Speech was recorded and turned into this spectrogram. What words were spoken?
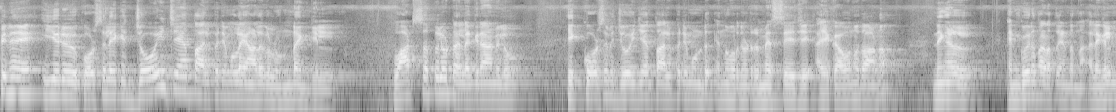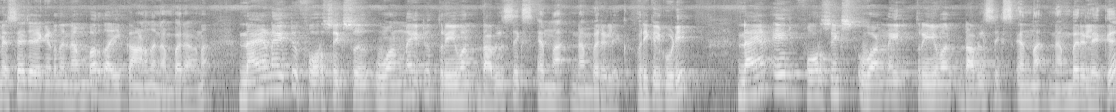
പിന്നെ ഈ ഒരു കോഴ്സിലേക്ക് ജോയിൻ ചെയ്യാൻ താല്പര്യമുള്ള ആളുകളുണ്ടെങ്കിൽ വാട്സപ്പിലോ ടെലഗ്രാമിലോ ഈ കോഴ്സിൽ ജോയിൻ ചെയ്യാൻ താല്പര്യമുണ്ട് എന്ന് പറഞ്ഞിട്ടൊരു മെസ്സേജ് അയക്കാവുന്നതാണ്. നിങ്ങൾ എൻക്വയറി നടത്തേണ്ടുന്ന അല്ലെങ്കിൽ മെസ്സേജ് അയക്കേണ്ടുന്ന നമ്പർ ഇതായി കാണുന്ന നമ്പറാണ് nine eight four six one eight three one double six എന്ന നമ്പറിലേക്ക് ഒരിക്കൽ കൂടി nine eight four six one eight three one double six എന്ന നമ്പറിലേക്ക്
